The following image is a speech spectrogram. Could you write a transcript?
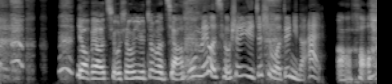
要不要求生欲这么强？我没有求生欲，这是我对你的爱啊。好。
